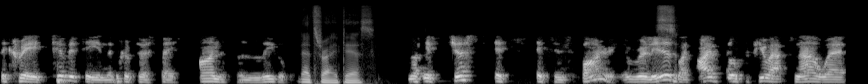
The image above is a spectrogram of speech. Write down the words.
the creativity in the crypto space unbelievable. That's right. Yes. Like it's just it's it's inspiring. It really is. So, like I've built a few apps now where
